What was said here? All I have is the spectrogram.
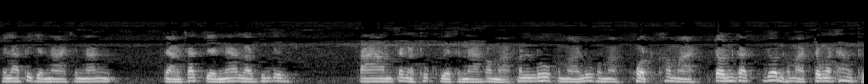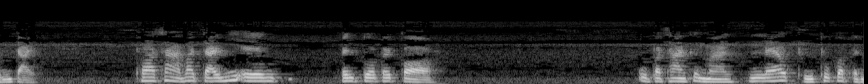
เวลาพิจารณาเช่นนั้น อย่างชัดเจนแล้วเราถึงจะตามตั้งแต่ทุกเวทนาเข้ามา มันลูกเข้ามาลูกเข้ามาหดเข้ามา จนกระย่นเข้ามาจนกระทั่งถึงใจ พอทราบว่าใจนี้เองเป็นตัวไปก่อ อุปทานขึ้นมา แล้วถือทุกข์ว่าเป็น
